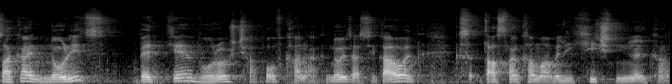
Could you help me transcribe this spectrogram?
Սակայն նորից պետք է որոշ չափով քանակ։ Նորից ասի կարող եք 10 անգամ ավելի քիչ լինել, քան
